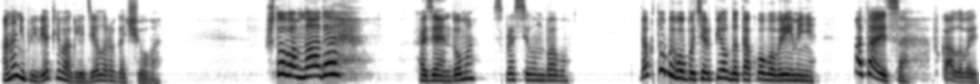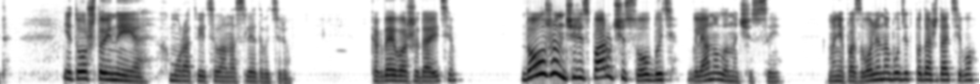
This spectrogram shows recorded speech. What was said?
она неприветливо оглядела Рогачева. «Что вам надо?» «Хозяин дома?» — спросил он бабу. «Да кто бы его потерпел до такого времени? Мотается, вкалывает. Не то, что иные», — хмуро ответила она следователю. «Когда его ожидаете?» «Должен через пару часов быть», — глянула на часы. «Мне позволено будет подождать его?»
